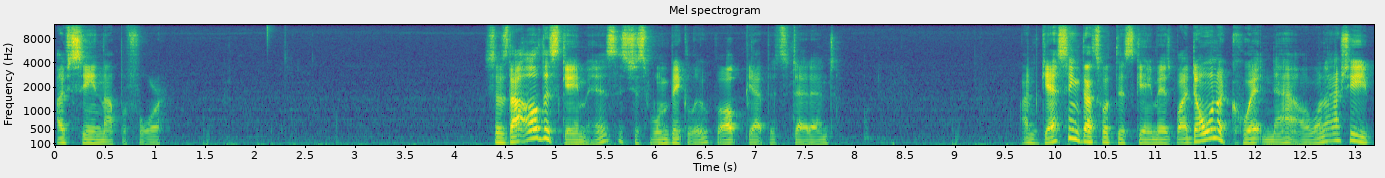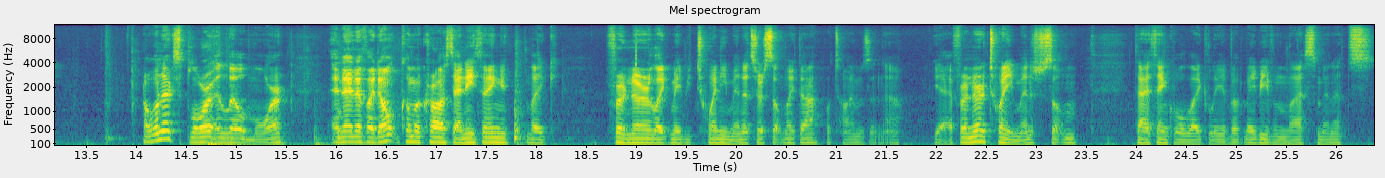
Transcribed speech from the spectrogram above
I've seen that before. So is that all this game is? It's just one big loop? Oh, yep, it's a dead end. I'm guessing that's what this game is, but I don't want to quit now. I want to actually... I want to explore it a little more. And then if I don't come across anything, like, for another, like, maybe 20 minutes or something like that. What time is it now? Yeah, for another 20 minutes or something, then I think we'll, like, leave it. Maybe even less minutes.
